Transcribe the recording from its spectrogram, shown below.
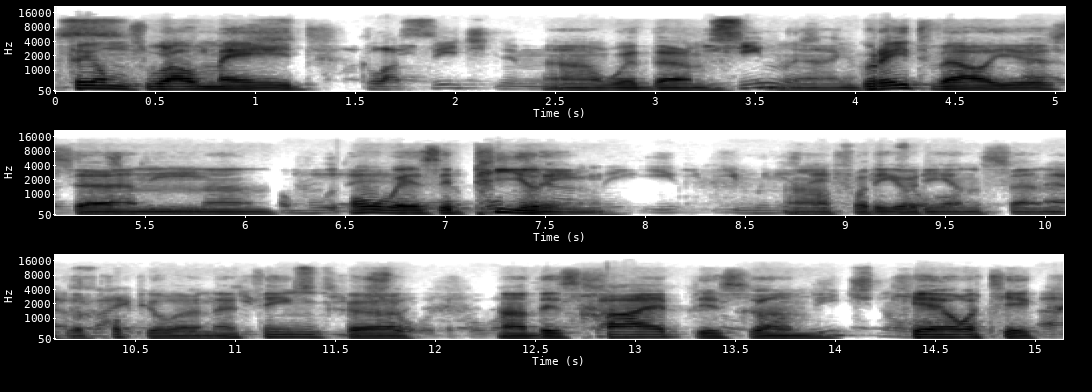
films well made, uh, with um, uh, great values and uh, always appealing uh, for the audience and the popular. And I think uh, this hype, this um, chaotic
